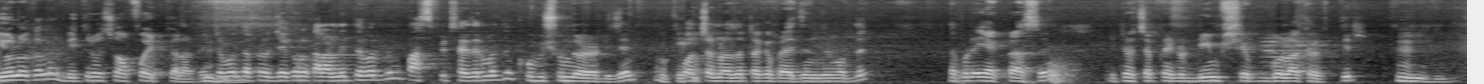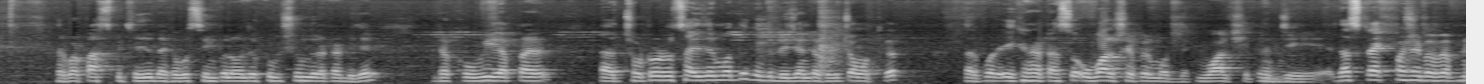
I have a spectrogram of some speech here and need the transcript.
ইয়েলো কালার ভিতরে হচ্ছে অফ হোয়াইট কালার এটার মধ্যে আপনারা যে কোনো কালার নিতে পারবেন পাঁচ ফিট সাইজের মধ্যে খুবই সুন্দর একটা ডিজাইন পঞ্চান্ন হাজার টাকা প্রাইস রেঞ্জের মধ্যে। তারপরে এই একটা আছে। এটা হচ্ছে আপনার একটু ডিম শেপ গোলাকৃতির। তারপর পাঁচ ফিট সাইজে দেখাবো সিম্পলের মধ্যে খুব সুন্দর একটা ডিজাইন এটা খুবই আপনার ছোট সাইজের মধ্যে কিন্তু ডিজাইনটা খুবই চমৎকার। তারপর এখানে একটা আছে ওভাল শেপের মধ্যে। ওয়াল শেপ জি জাস্ট এক পাশে ভাবে আপনি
